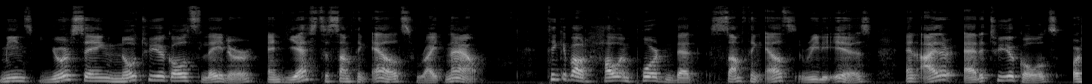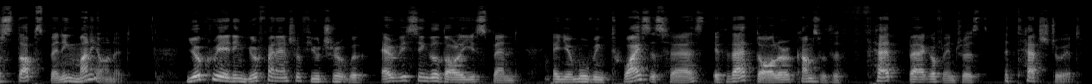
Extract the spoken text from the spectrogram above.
means you're saying no to your goals later and yes to something else right now. Think about how important that something else really is and either add it to your goals or stop spending money on it. You're creating your financial future with every single dollar you spend, and you're moving twice as fast if that dollar comes with a fat bag of interest attached to it.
